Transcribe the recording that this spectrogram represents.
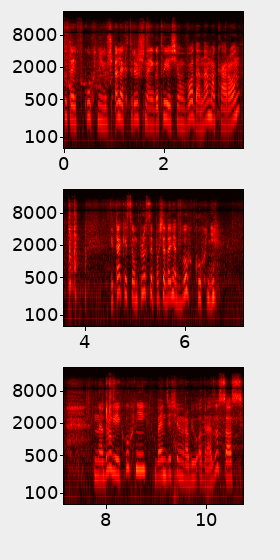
Tutaj w kuchni już elektrycznej gotuje się woda na makaron. I takie są plusy posiadania dwóch kuchni. Na drugiej kuchni będzie się robił od razu sos.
